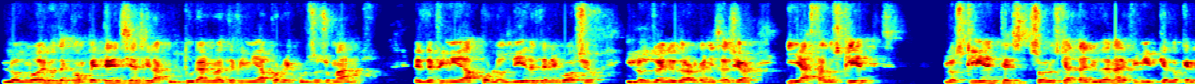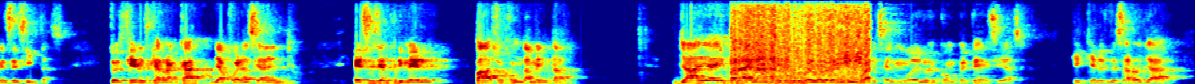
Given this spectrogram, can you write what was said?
Los modelos de competencias y la cultura no es definida por recursos humanos, es definida por los líderes de negocio y los dueños de la organización y hasta los clientes. Los clientes son los que te ayudan a definir qué es lo que necesitas. Entonces tienes que arrancar de afuera hacia adentro. Ese es el primer paso fundamental. Ya de ahí para adelante tú puedes definir cuál es el modelo de competencias que quieres desarrollar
